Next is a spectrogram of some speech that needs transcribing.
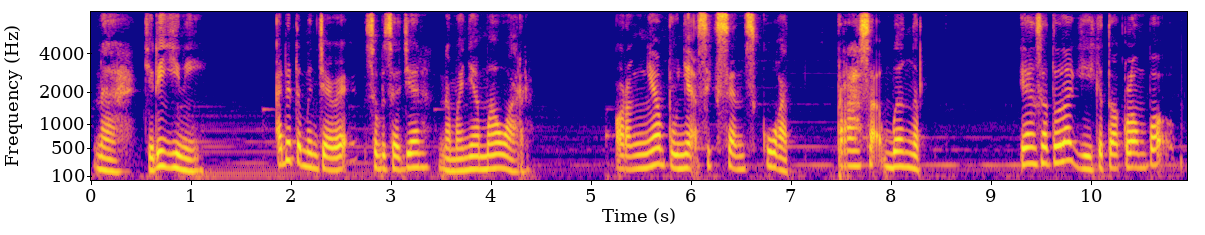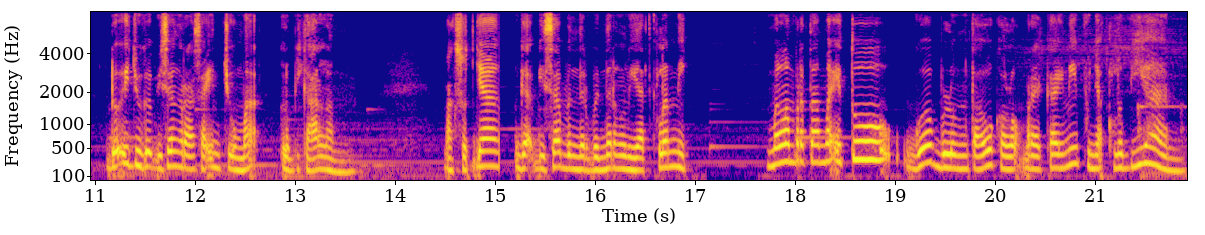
Nah, jadi gini. Ada temen cewek, sebut saja namanya Mawar. Orangnya punya six sense kuat, perasa banget. Yang satu lagi, ketua kelompok, Doi juga bisa ngerasain cuma lebih kalem. Maksudnya nggak bisa bener-bener ngeliat klinik. Malam pertama itu gue belum tahu kalau mereka ini punya kelebihan.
